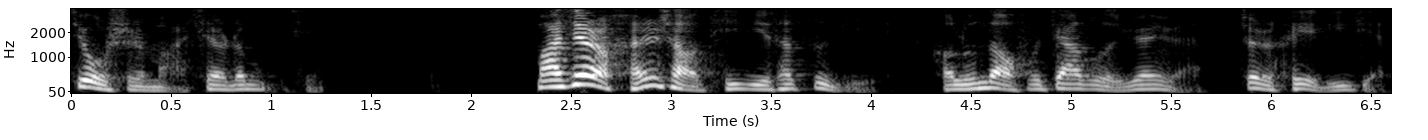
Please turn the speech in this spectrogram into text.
就是马歇尔的母亲。马歇尔很少提及他自己。和伦道夫家族的渊源，这是可以理解的。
